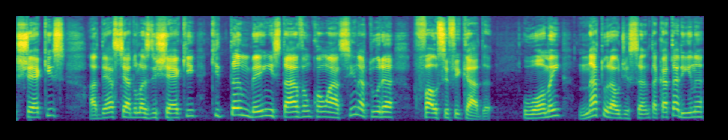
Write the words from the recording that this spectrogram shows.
cheques, a 10 cédulas de cheque que também estavam com a assinatura falsificada. O homem, natural de Santa Catarina,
